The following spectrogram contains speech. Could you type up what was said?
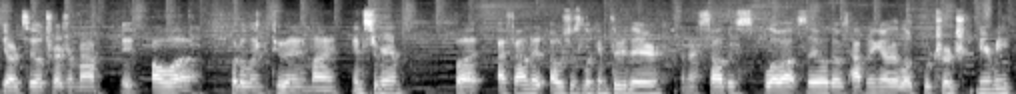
yard sale treasure map. It, I'll uh, put a link to it in my Instagram. But I found it. I was just looking through there and I saw this blowout sale that was happening at a local church near me.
